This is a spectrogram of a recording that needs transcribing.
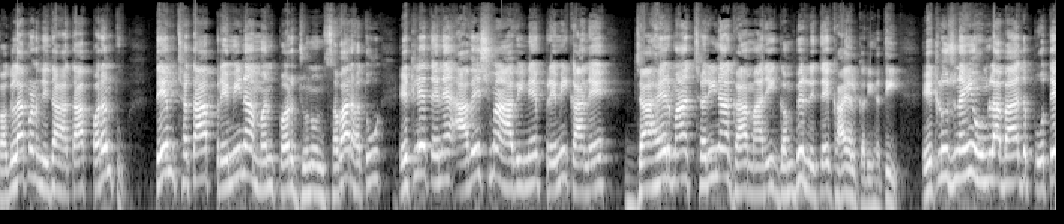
પગલાં પણ લીધા હતા, પરંતુ તેમ છતાં પ્રેમીના મન પર જુનૂન સવાર હતું, એટલે તેને આવેશમાં આવીને પ્રેમિકાને જાહેરમાં છરીના ઘા મારી ગંભીર રીતે ઘાયલ કરી હતી. એટલું જ નહીં, હુમલા બાદ પોતે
